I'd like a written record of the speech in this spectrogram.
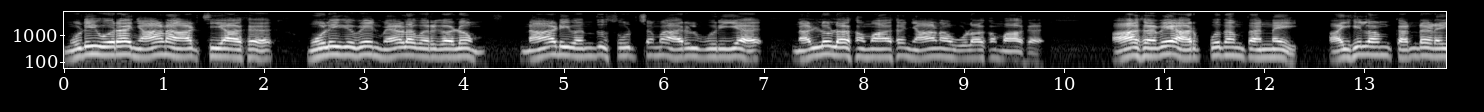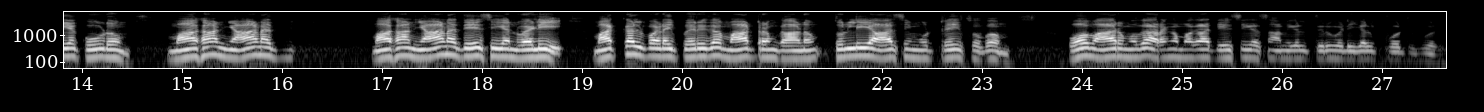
முடிவுற ஞான ஆட்சியாக மொழிகுவேன் மேலவர்களும் நாடி வந்து சூட்சம அருள் புரிய நல்லுலகமாக ஞான உலகமாக. ஆகவே அற்புதம் தன்னை அகிலம் கண்டடைய கூடும். மகான் ஞான மகான் ஞான தேசியன் வழி மக்கள் படை பெருக மாற்றம் காணும். துல்லிய ஆசிமுற்றே சுபம். ஓம் ஆறுமுக அரங்கமகா தேசிக சாமிகள் திருவடிகள் போற்றி போற்றி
